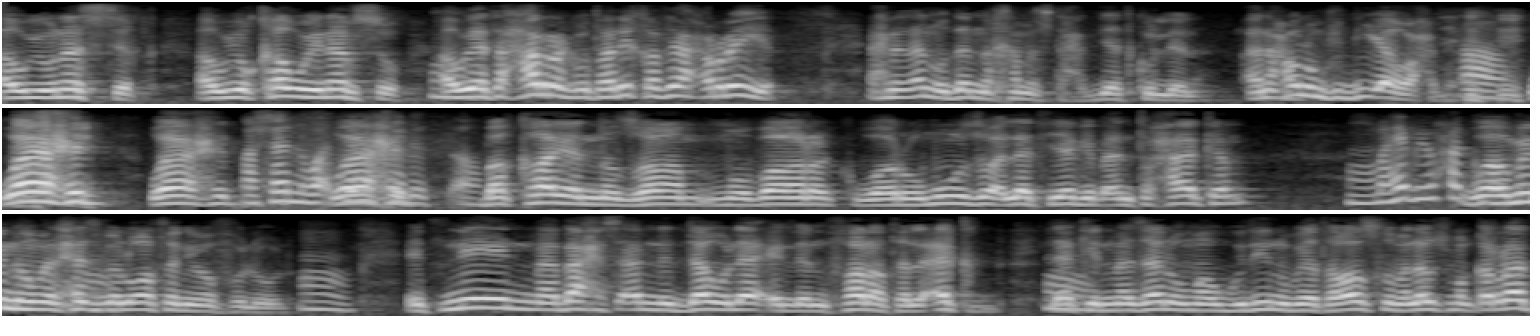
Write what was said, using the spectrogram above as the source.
أو ينسق أو يقوي نفسه أو يتحرك بطريقة فيها حرية. إحنا الآن قدامنا خمس تحديات كلنا. أنا هقولهم في دقيقة واحدة. آه. واحد واحد عشان واحد. آه. بقايا النظام مبارك ورموزه التي يجب أن تحاكم ما هي بيحكم ومنهم الحزب الوطني وفلوله مم. اثنين مباحث امن الدولة اللي انفرط العقد لكن ما زالوا موجودين وبيتواصلوا ما لهوش مقرات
